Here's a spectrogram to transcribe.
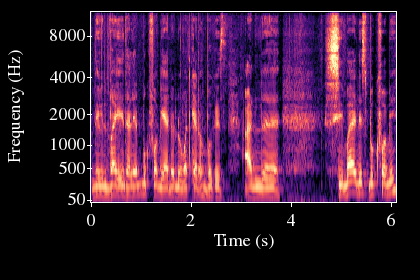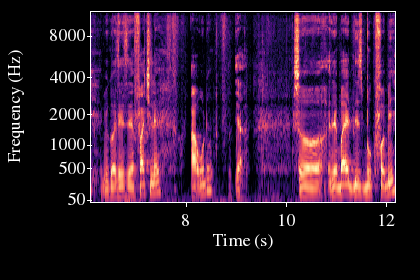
they will buy Italian book for me. I don't know what kind of book is. And uh, she buy this book for me because it's a facile a uno. Yeah. So they buy this book for me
